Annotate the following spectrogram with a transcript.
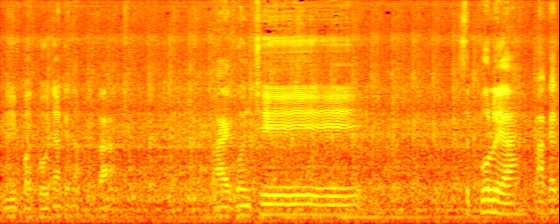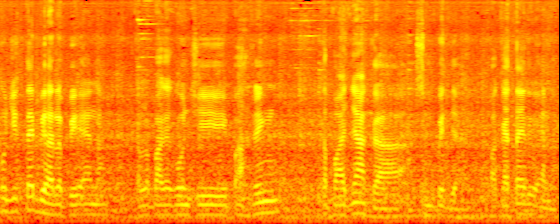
Ini baut-bautnya kita buka. Pakai kunci 10 ya. Pakai kunci T biar lebih enak. Kalau pakai kunci pasring tempatnya agak sempit ya. Pakai teh itu enak.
